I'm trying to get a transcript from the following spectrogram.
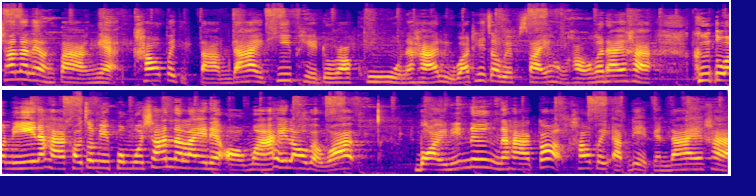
ชั่นอะไรต่างๆเนี่ยเข้าไปติดตามได้ที่เพจโดราคูนะคะหรือว่าที่จะเว็บไซต์ของเขาก็ได้ค่ะ คือตัวนี้นะคะเขาจะมีโปรโมชั่นอะไรเนี่ยออกมาให้เราแบบว่า บ่อยนิดนึงนะคะ ก็เข้าไปอัปเดตกันได้ค่ะ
